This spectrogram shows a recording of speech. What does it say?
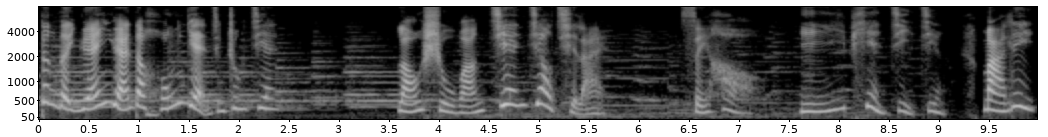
瞪得圆圆的红眼睛中间。老鼠王尖叫起来，随后一片寂静，玛丽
